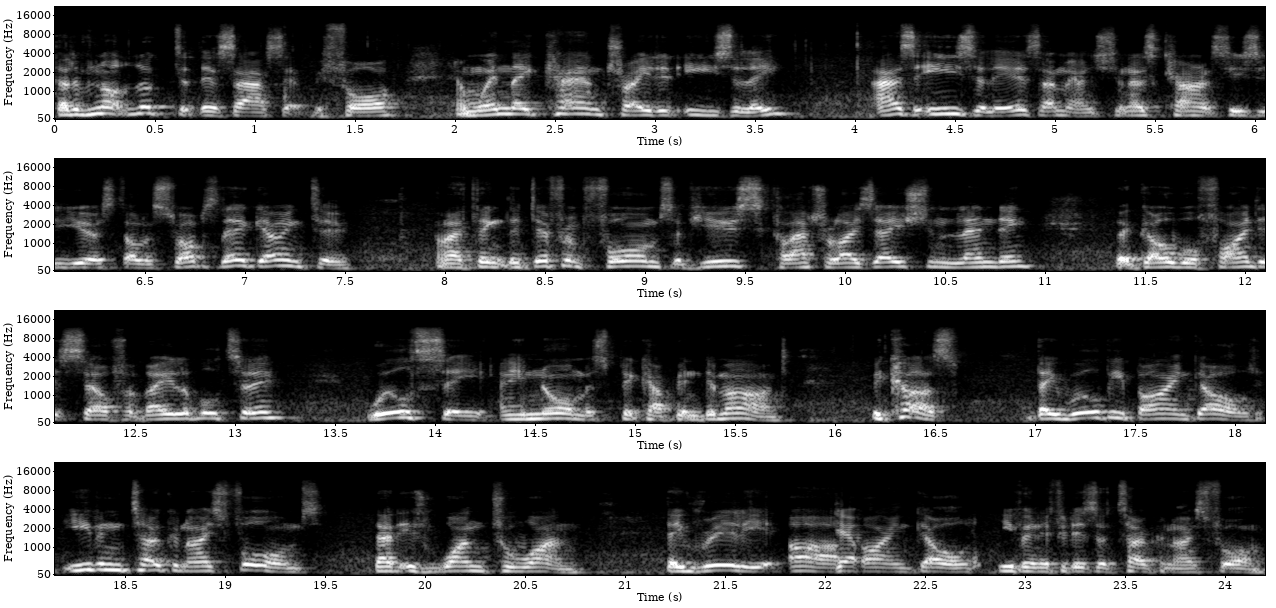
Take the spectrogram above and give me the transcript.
that have not looked at this asset before. And when they can trade it easily, as easily as I mentioned, as currencies and US dollar swaps, they're going to. And I think the different forms of use, collateralization, lending that gold will find itself available to will see an enormous pickup in demand because they will be buying gold, even in tokenized forms, that is one to one. They really are yep. buying gold, even if it is a tokenized form.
